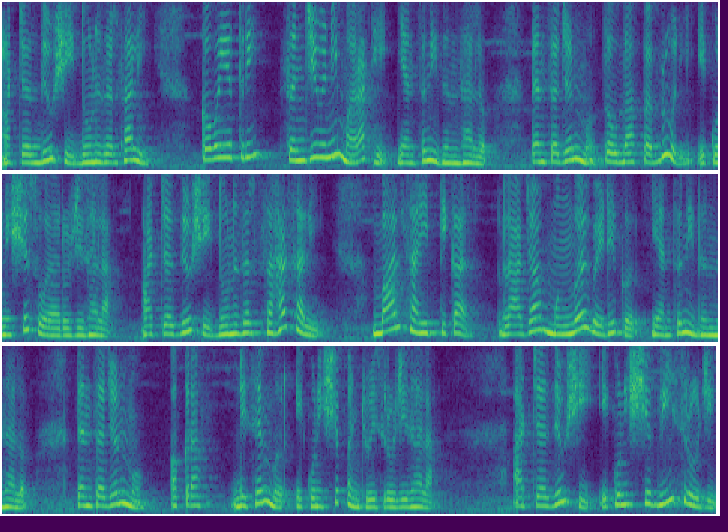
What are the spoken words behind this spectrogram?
आजच्याच दिवशी दोन हजार साली कवयित्री संजीवनी मराठे यांचं निधन झालं. त्यांचा जन्म चौदा फेब्रुवारी एकोणीसशे सोळा रोजी झाला. आजच्याच दिवशी दोन हजार सहा साली बाल साहित्यकार राजा मंगळ वेढेकर यांचं निधन झालं. त्यांचा जन्म अकरा डिसेंबर एकोणीसशे पंचवीस रोजी झाला. आजच्याच दिवशी एकोणीसशे वीस रोजी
